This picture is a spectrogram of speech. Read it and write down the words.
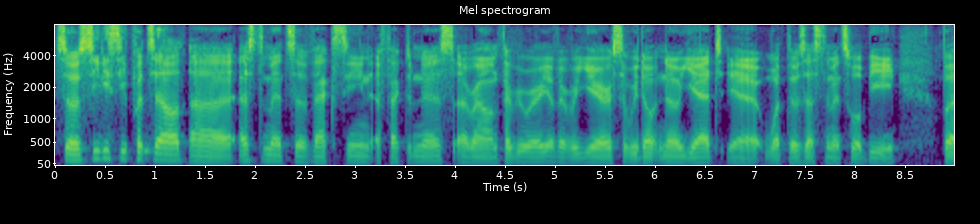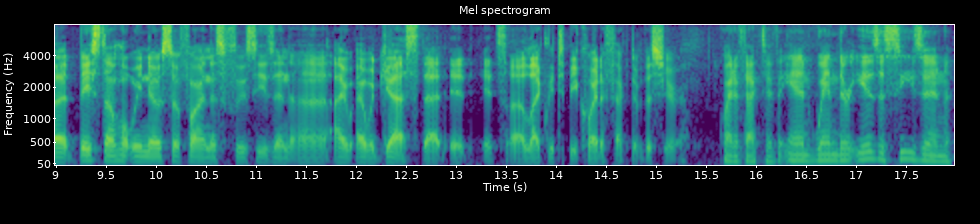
So CDC puts out uh, estimates of vaccine effectiveness around February of every year. So we don't know yet uh, what those estimates will be. But based on what we know so far in this flu season, uh, I, I, would guess that it, it's uh, likely to be quite effective this year. Quite effective. And when there is a season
